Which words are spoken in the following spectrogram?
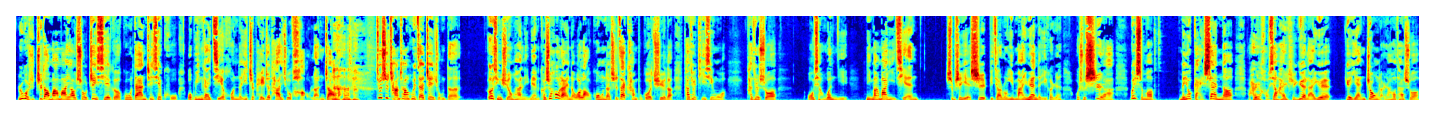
如果是知道妈妈要受这些个孤单、这些苦，我不应该结婚的，一直陪着她就好了，你知道吗？就是常常会在这种的恶性循环里面。可是后来呢，我老公呢实在看不过去了，他就提醒我，他就说：“我想问你，你妈妈以前是不是也是比较容易埋怨的一个人？”我说：“是啊，为什么没有改善呢？而且好像还是越来越越严重了。”然后他说：“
